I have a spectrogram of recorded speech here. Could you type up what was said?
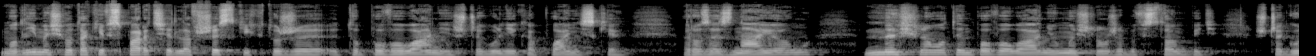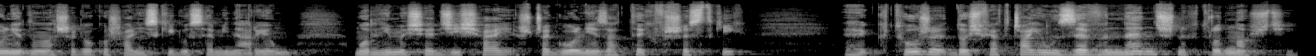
Modlimy się o takie wsparcie dla wszystkich, którzy to powołanie, szczególnie kapłańskie, rozeznają, myślą o tym powołaniu, myślą, żeby wstąpić szczególnie do naszego koszalińskiego seminarium. Modlimy się dzisiaj szczególnie za tych wszystkich, e, którzy doświadczają zewnętrznych trudności,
